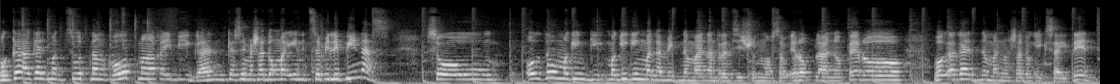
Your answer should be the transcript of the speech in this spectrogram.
Huwag ka agad magsuot ng coat, mga kaibigan, kasi masyadong mainit sa Pilipinas. So, although maging, magiging malamig naman ang transition mo sa aeroplano, pero wag agad naman masyadong excited.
